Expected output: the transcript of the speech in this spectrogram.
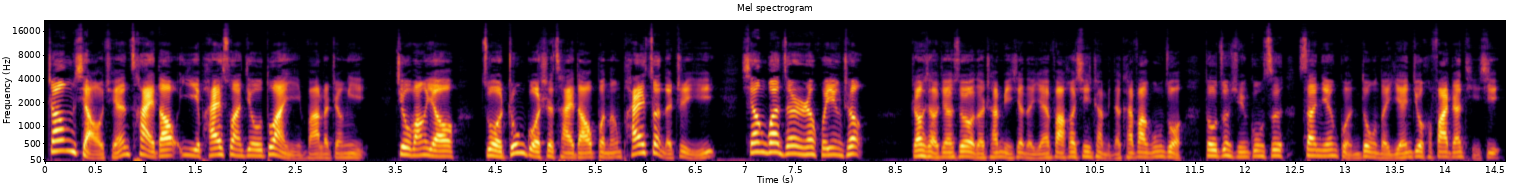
张小泉菜刀一拍蒜就断，引发了争议。就网友做中国式菜刀不能拍蒜的质疑，相关责任人回应称，张小泉所有的产品线的研发和新产品的开发工作都遵循公司三年滚动的研究和发展体系。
